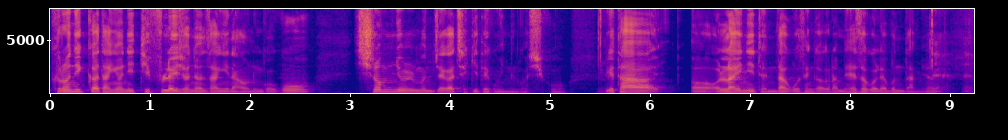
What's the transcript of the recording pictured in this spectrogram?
그러니까 당연히 디플레이션 현상이 나오는 거고 실업률 문제가 제기되고 있는 것이고 이게 다 어, 온라인이 된다고 생각을 하면 해석을 해본다면 네, 네.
